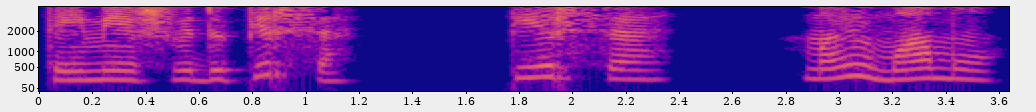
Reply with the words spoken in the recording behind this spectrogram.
Ты имеешь в виду Пирса? Пирса мою маму,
